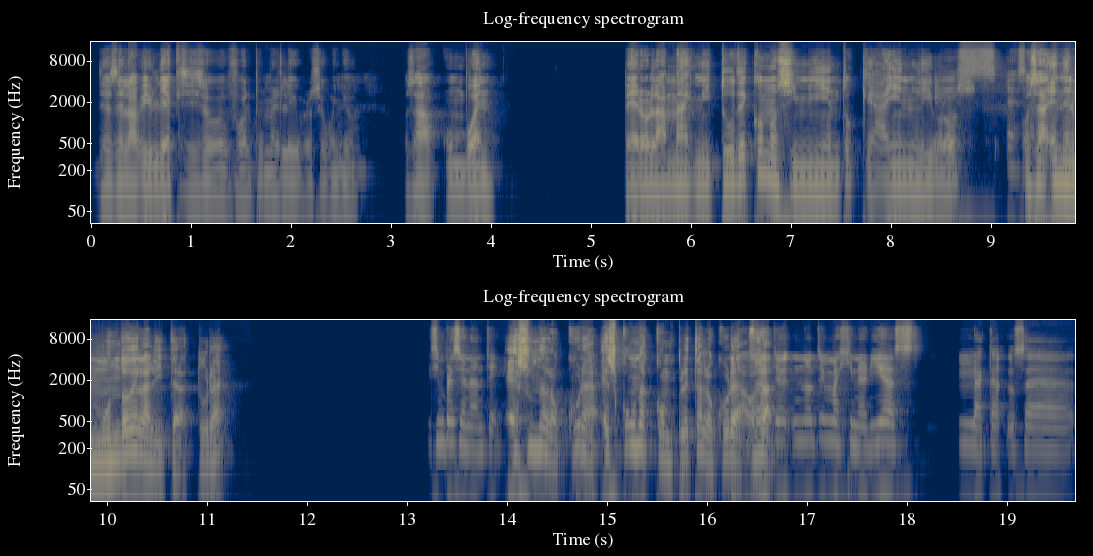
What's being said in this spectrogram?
desde la Biblia que se hizo, fue el primer libro, según yo? O sea, un buen. Pero la magnitud de conocimiento que hay en libros, o sea, en el mundo de la literatura. Es impresionante. Es una locura, es una completa locura. O, sea, no te imaginarías la, o sea,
